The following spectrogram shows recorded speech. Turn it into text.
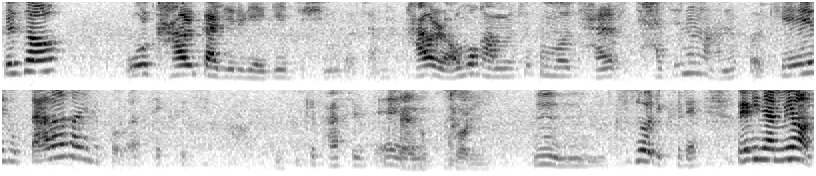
그래서 올 가을까지를 얘기해 주시는 거잖아. 가을 넘어가면 조금 뭐 잘 자지는 않을 거야. 계속 따라다닐 것 같아. 그게 이렇게 봤을 때. 계속 구설이. 음, 음, 구설이 그래. 왜냐면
